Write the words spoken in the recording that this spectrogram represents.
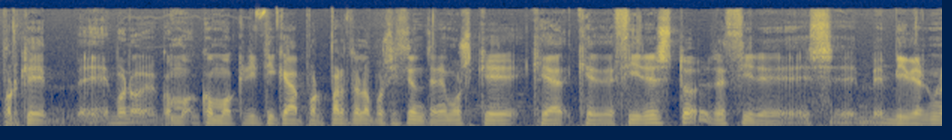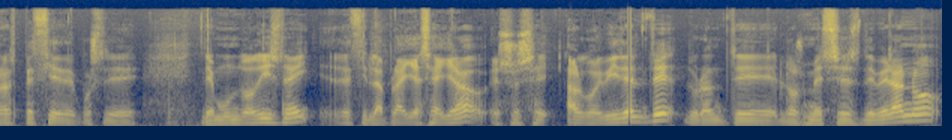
porque, eh, bueno, como, como, crítica por parte de la oposición tenemos que, decir esto, es decir, eh, vivir en una especie de, pues de, mundo Disney, es decir, la playa se ha llenado, eso es algo evidente durante los meses de verano,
